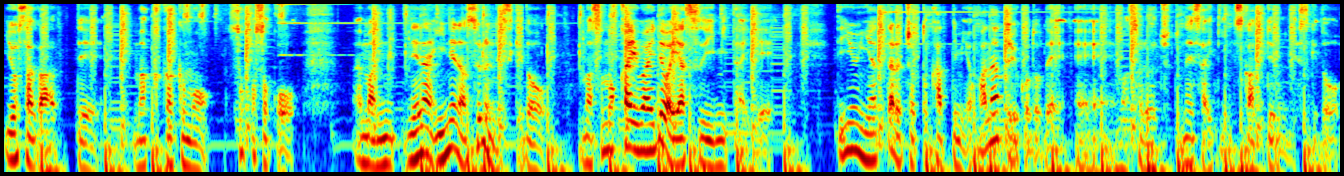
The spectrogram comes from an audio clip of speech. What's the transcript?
良さがあって、まあ、価格もそこそこ、まあ、値段いい値段するんですけど、まあ、その界隈では安いみたいでっていうんやったらちょっと買ってみようかなということで、えーまあ、それをちょっとね最近使ってるんですけど、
